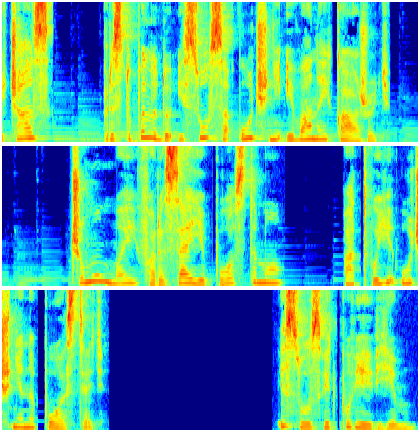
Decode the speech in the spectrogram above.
Той час приступили до Ісуса учні Івана й кажуть Чому ми, фарисеї, постимо, а твої учні не постять? Ісус відповів їм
